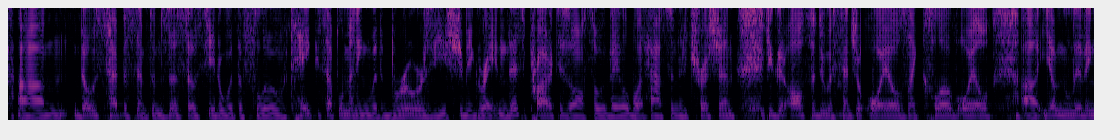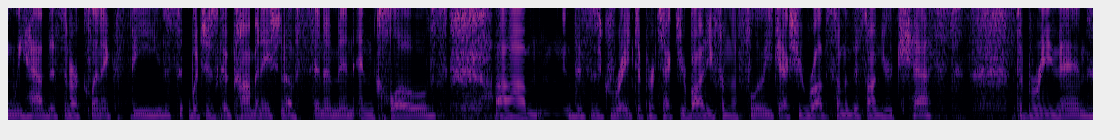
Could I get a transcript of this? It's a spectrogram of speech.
um, those type of symptoms associated with the flu, take supplementing with brewer's yeast should be great. And this product is also available at House of Nutrition. You could also do essential oils like clove oil. Uh, Young Living, we have this in our clinic. Thieves, which is a combination of cinnamon and cloves. Um, this is great to protect your body from the flu. You can actually rub some of this on your chest to breathe in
